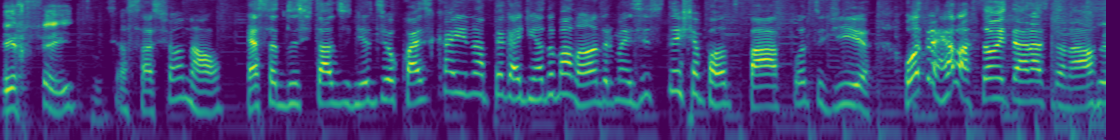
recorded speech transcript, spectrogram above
Perfeito. Sensacional. Essa dos Estados Unidos eu quase caí na pegadinha do malandro, mas isso deixa para outro papo, outro dia. Outra relação internacional.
